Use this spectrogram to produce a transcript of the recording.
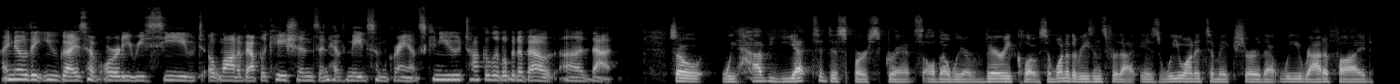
I know that you guys have already received a lot of applications and have made some grants. Can you talk a little bit about uh, that? So we have yet to disperse grants, although we are very close. And one of the reasons for that is we wanted to make sure that we ratified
